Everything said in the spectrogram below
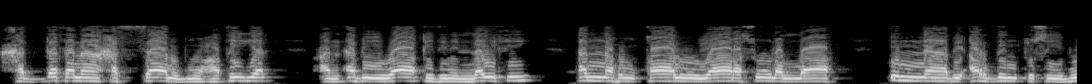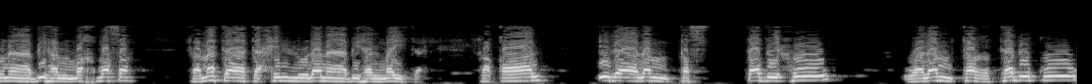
حدثنا حسان بن عطية عن أبي واقد الليثي أنهم قالوا يا رسول الله إنا بأرض تصيبنا بها المخمصة فمتى تحل لنا بها الميتة؟ فقال إذا لم تصطبحوا ولم تغتبقوا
